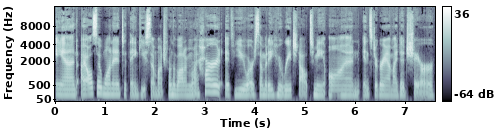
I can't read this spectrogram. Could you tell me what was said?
And I also wanted to thank you so much from the bottom of my heart. If you are somebody who reached out to me on Instagram, I did share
